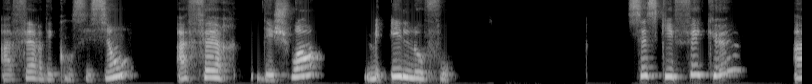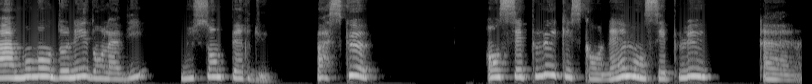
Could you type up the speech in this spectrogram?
à faire des concessions, à faire des choix, mais il le faut. C'est ce qui fait que, à un moment donné dans la vie, nous sommes perdus. Parce que on ne sait plus qu'est-ce qu'on aime, on ne sait plus euh,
